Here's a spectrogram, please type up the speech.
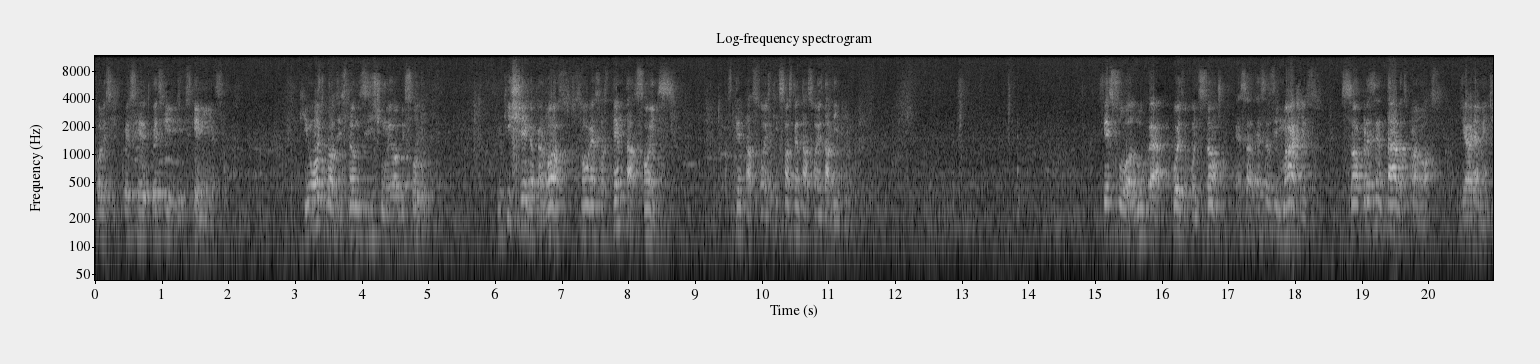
Com esse, com esse esqueminha assim. Que onde nós estamos existe um eu absoluto. E o que chega para nós são essas tentações. As tentações, o que são as tentações da Bíblia? Pessoa, lugar, coisa ou condição, essa, essas imagens são apresentadas para nós diariamente.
